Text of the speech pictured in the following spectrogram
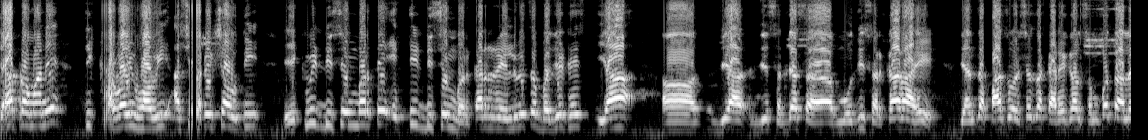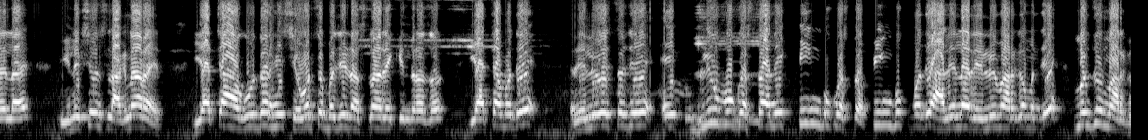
त्याप्रमाणे ती कारवाई व्हावी अशी अपेक्षा होती. एकवीस डिसेंबर ते एकतीस डिसेंबर कारण रेल्वेचं बजेट हे या जे जे सध्या मोदी सरकार आहे ज्यांचा पाच वर्षाचा कार्यकाल संपत आलेला आहे. इलेक्शन्स लागणार आहेत. याच्या अगोदर हे शेवटचं बजेट असणार आहे केंद्राचं. याच्यामध्ये रेल्वेचं जे एक ब्ल्यू बुक असतं आणि एक पिंक बुक असतं. पिंक बुकमध्ये आलेला रेल्वे मार्ग म्हणजे मंजूर मार्ग.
